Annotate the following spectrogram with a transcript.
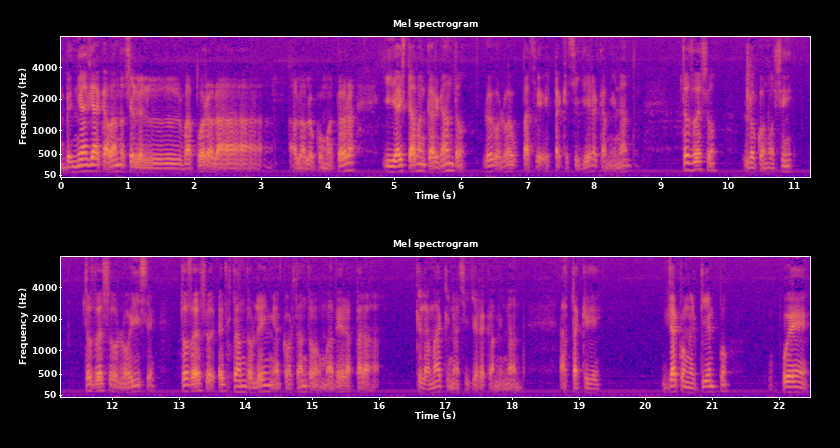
venía ya acabándose el vapor a la, a la locomotora y ahí estaban cargando, luego, luego para, para que siguiera caminando. Todo eso lo conocí, todo eso lo hice, todo eso estando leña, cortando madera para que la máquina siguiera caminando, hasta que ya con el tiempo fue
